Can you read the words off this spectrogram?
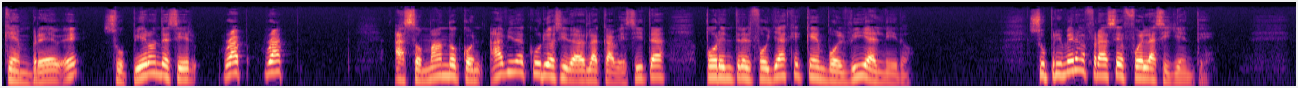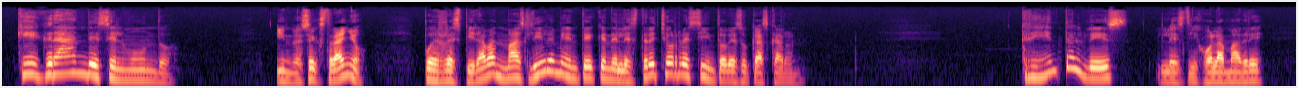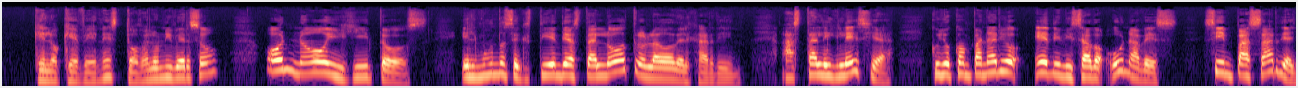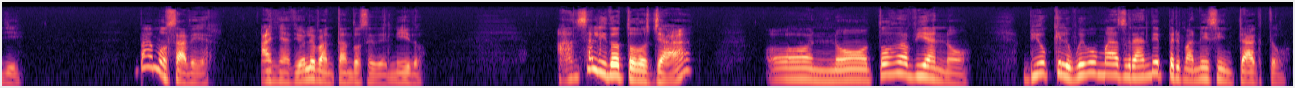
que en breve supieron decir rap, rap, asomando con ávida curiosidad la cabecita por entre el follaje que envolvía el nido. Su primera frase fue la siguiente ¡Qué grande es el mundo! Y no es extraño, pues respiraban más libremente que en el estrecho recinto de su cascarón. ¿Creen tal vez, les dijo la madre, que lo que ven es todo el universo? Oh no, hijitos. El mundo se extiende hasta el otro lado del jardín, hasta la iglesia, cuyo campanario he divisado una vez, sin pasar de allí. Vamos a ver, añadió levantándose del nido. ¿Han salido todos ya? Oh, no, todavía no. Vio que el huevo más grande permanece intacto.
